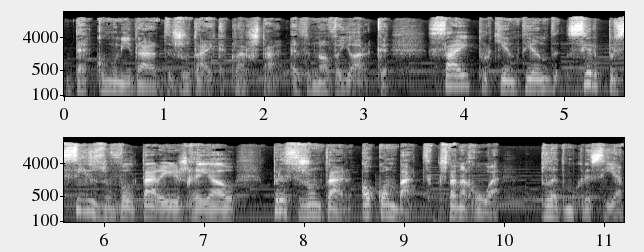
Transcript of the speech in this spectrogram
da comunidade judaica, claro está, a de Nova Iorque. Sai porque entende ser preciso voltar a Israel para se juntar ao combate que está na rua pela democracia.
